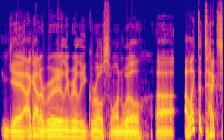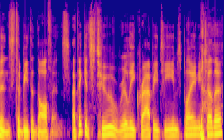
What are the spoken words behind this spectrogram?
Yeah, I got a really, really gross one, Will. Uh, I like the Texans to beat the Dolphins. I think it's two really crappy teams playing each other,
